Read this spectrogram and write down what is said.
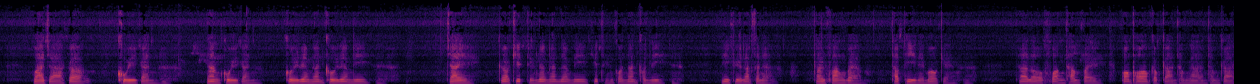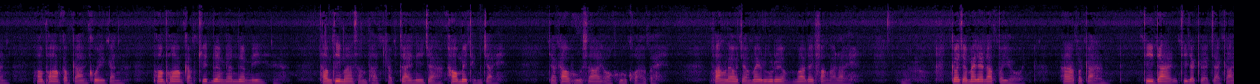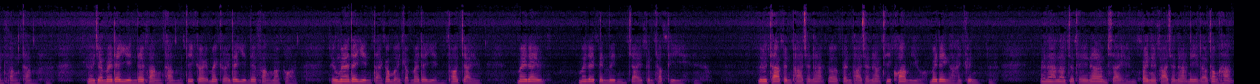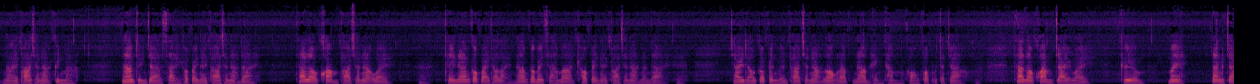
ๆ วาจาก็คุยกัน นั่งคุยกัน คุยเรื่องนั้นคุยเรื่องนี้ ใจก็คิดถึงเรื่องนั้นเรื่องนี้ คิดถึงคนนั้นคนนี้ นี่คือลักษณะการฟังแบบทัพพีในหม้อแกง ถ้าเราฟังทำไปพร้อมๆกับการทำงานทำการ พร้อมๆกับการคุยกัน พร้อมๆกับคิดเรื่องนั้นเรื่องนี้ธรรมที่มาสัมผัสกับใจนี้จะเข้าไม่ถึงใจ จะเข้าหูซ้ายออกหูขวาไป ฟังแล้วจะไม่รู้เรื่องว่าได้ฟังอะไร ก็จะไม่ได้รับประโยชน์ห้าประการที่ได้ที่จะเกิดจากการฟังธรรมคือจะไม่ได้ยินได้ฟังธรรมที่เคยไม่เคยได้ยินได้ฟังมาก่อน ถึงแม้ได้ยินแต่ก็เหมือนกับไม่ได้ยิน เพราะใจไม่ได้ไม่ได้เป็นลิ้นใจเป็นทัพพี หรือถ้าเป็นภาชนะก็เป็นภาชนะที่คว่ำอยู่ไม่ได้หงายขึ้น เวลาเราจะเทน้ำใส่ไปในภาชนะนี่เราต้องหักหงายภาชนะขึ้นมา น้ำถึงจะใส่เข้าไปในภาชนะได้ ถ้าเราคว่ำภาชนะไว้เทน้ำเข้าไปเท่าไหร่ น้ำก็ไม่สามารถเข้าไปในภาชนะนั้นได้ ใจเราก็เป็นเหมือนภาชนะรองรับน้ำแห่งธรรมของพระพุทธเจ้า ถ้าเราคว่ำใจไว้ คือไม่ตั้งใจ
